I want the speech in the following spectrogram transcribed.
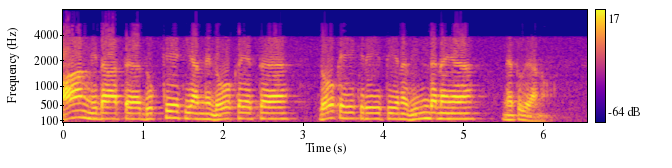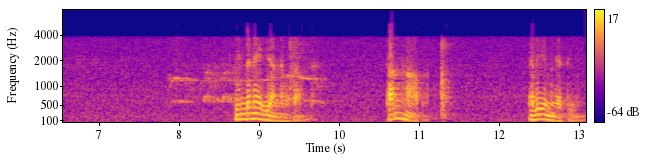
ආන් නිදාට දුක්ඛේ කියන්නේ ලෝකයට ලෝකයේ කෙරෙහි තියෙන වින්දනය නැතුව යනවා. වින්දනය කියන්නේ මොකක්ද? තණ්හාව. ඇලීම නැති වීම.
